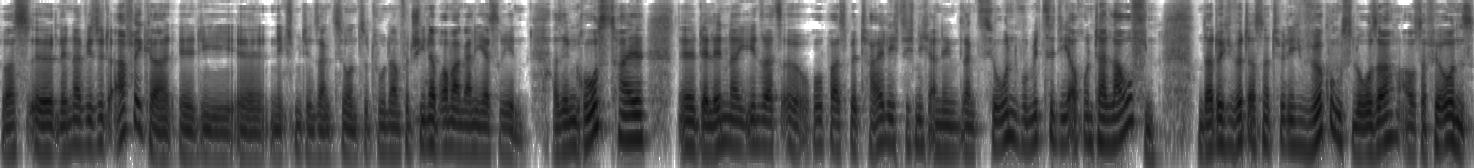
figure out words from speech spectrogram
Du hast äh, Länder wie Südafrika, äh, die äh, nichts mit den Sanktionen zu tun haben. Von China brauchen wir gar nicht erst reden. Also ein Großteil äh, der Länder jenseits Europas beteiligt sich nicht an den Sanktionen, womit sie die auch unterlaufen. Und dadurch wird das natürlich wirkungsloser, außer für uns.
